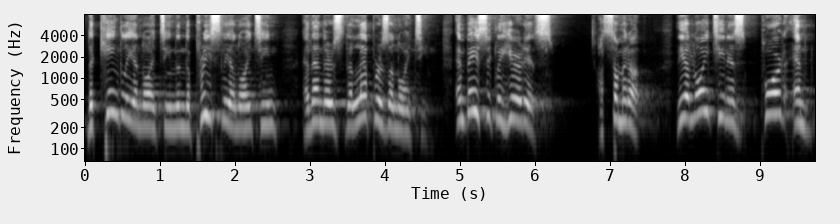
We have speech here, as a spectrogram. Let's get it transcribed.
the kingly anointing and the priestly anointing, and then there's the leper's anointing. And basically, here it is. I'll sum it up. The anointing is poured and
